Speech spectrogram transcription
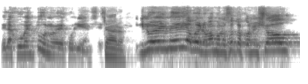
de la juventud nueve juliense. Claro. Y nueve y media, bueno, vamos nosotros con el show,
